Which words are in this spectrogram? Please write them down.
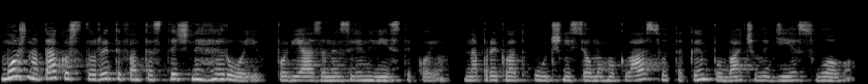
Можна також створити фантастичних героїв, пов'язаних з лінгвістикою. Наприклад, учні 7 класу таким побачили дієслово.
